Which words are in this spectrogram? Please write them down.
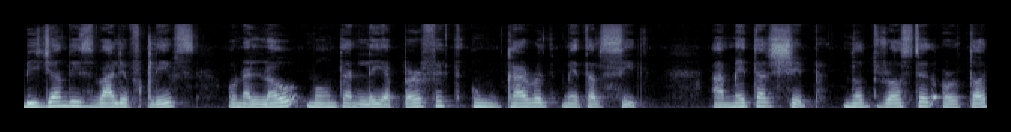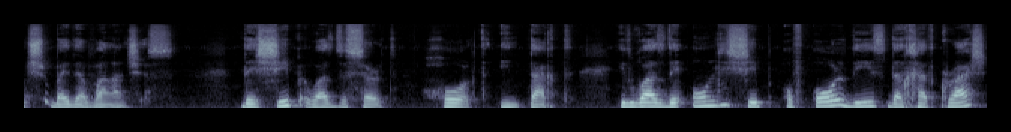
Beyond this valley of cliffs, on a low mountain lay a perfect, uncarved metal seat, a metal ship not rusted or touched by the avalanches. The ship was desert, whole, intact. It was the only ship of all these that had crashed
